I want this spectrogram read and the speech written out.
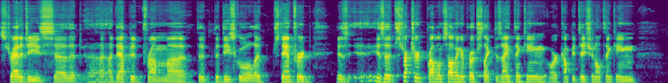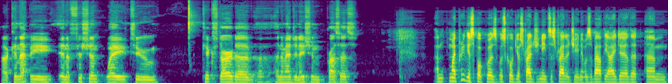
strategies uh, that uh, adapted from the, the D school at Stanford. Is, is a structured problem solving approach like design thinking or computational thinking uh, can that be an efficient way to kickstart an imagination process? Um, my previous book was was called Your Strategy Needs a Strategy, and it was about the idea that um,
